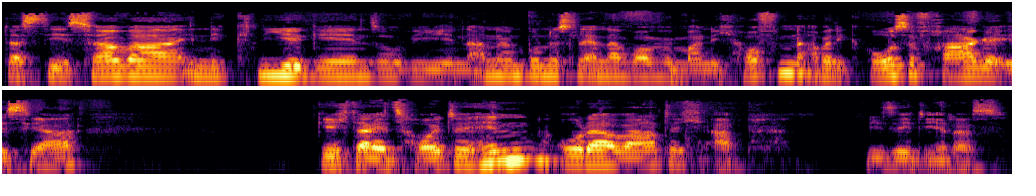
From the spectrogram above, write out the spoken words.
Dass die Server in die Knie gehen, so wie in anderen Bundesländern, wollen wir mal nicht hoffen. Aber die große Frage ist ja, gehe ich da jetzt heute hin oder warte ich ab? Wie seht ihr das?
